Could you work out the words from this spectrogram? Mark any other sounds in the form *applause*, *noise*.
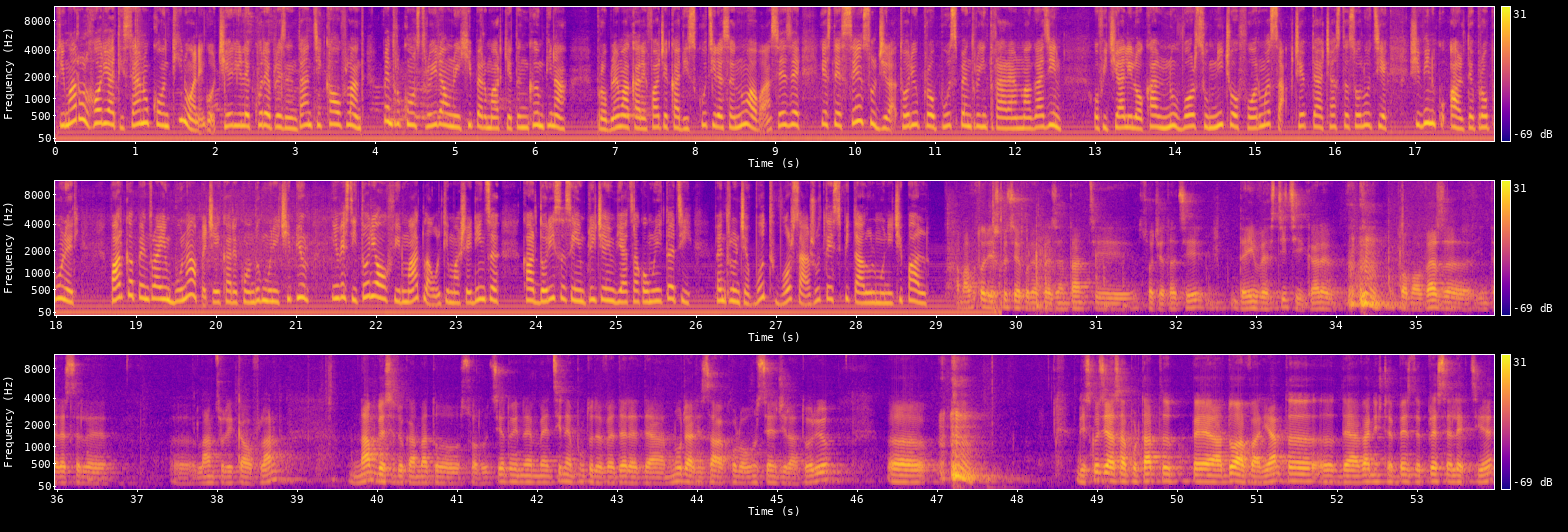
Primarul Horia Tiseanu continuă negocierile cu reprezentanții Kaufland pentru construirea unui hipermarket în Câmpina. Problema care face ca discuțiile să nu avanseze este sensul giratoriu propus pentru intrarea în magazin. Oficialii locali nu vor sub nicio formă să accepte această soluție și vin cu alte propuneri. Parcă pentru a îmbuna pe cei care conduc municipiul, investitorii au afirmat la ultima ședință că ar dori să se implice în viața comunității. Pentru început, vor să ajute spitalul municipal. Am avut o discuție cu reprezentanții societății de investiții care *clears throat* promovează interesele uh, lanțului Kaufland. N-am găsit deocamdată o soluție. Noi ne menținem punctul de vedere de a nu realiza acolo un sens giratoriu. *clears throat* Uh, Discuția s-a purtat pe a doua variantă de a avea niște benzi de preselecție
